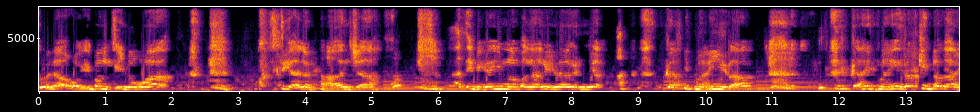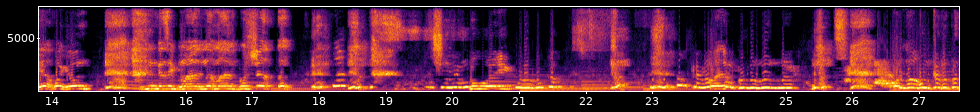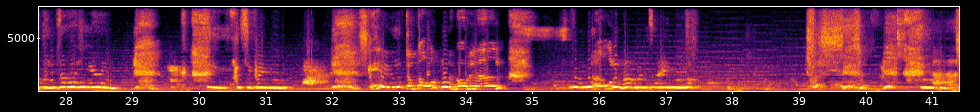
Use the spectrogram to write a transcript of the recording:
Wala ako ibang kinuha. Kundi alagaan siya. At ibigay yung mga pangangailangan niya. Kahit mahirap. Kahit mahirap, kinakaya ko yun. Kasi mahal na mahal ko siya. Siya yung buhay ko. Pero alam ko naman na wala akong karapatan sa kanya. Kasi kayo, kayo yung totoong magulang. Wala akong naman sa inyo. Ah,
